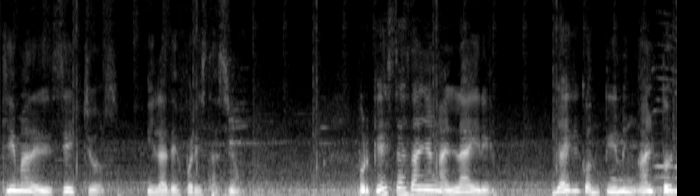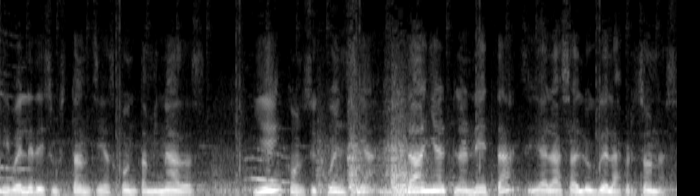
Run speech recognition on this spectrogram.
quema de desechos y la deforestación. Porque estas dañan al aire, ya que contienen altos niveles de sustancias contaminadas y en consecuencia daña al planeta y a la salud de las personas.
